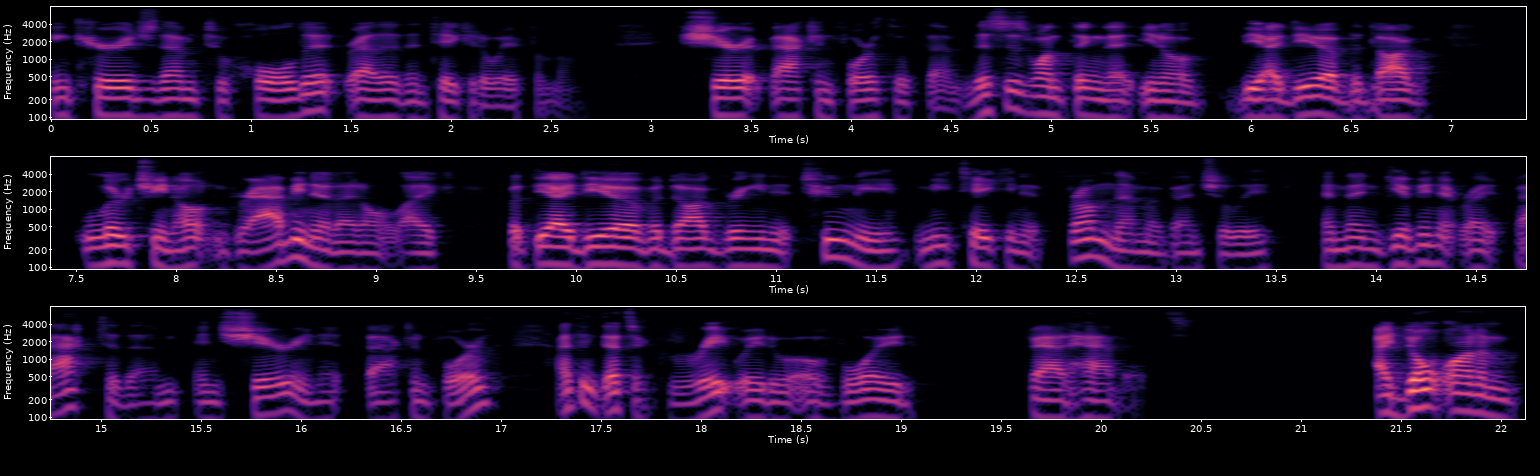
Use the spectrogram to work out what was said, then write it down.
encourage them to hold it rather than take it away from them. Share it back and forth with them. This is one thing that, you know, the idea of the dog lurching out and grabbing it, I don't like. But the idea of a dog bringing it to me, me taking it from them eventually, and then giving it right back to them and sharing it back and forth, I think that's a great way to avoid bad habits. I don't want them.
